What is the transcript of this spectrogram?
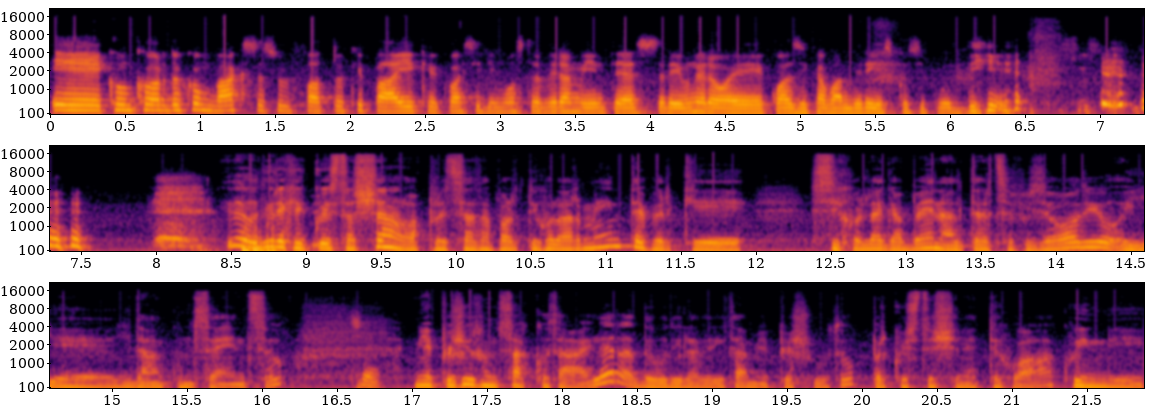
E concordo con Max sul fatto che Pike qua si dimostra veramente essere un eroe quasi cavalleresco si può dire. Io devo dire che questa scena l'ho apprezzata particolarmente perché si collega bene al terzo episodio e gli dà anche un senso sì. Mi è piaciuto un sacco Tyler, devo dire la verità, mi è piaciuto per queste scenette qua. Quindi,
